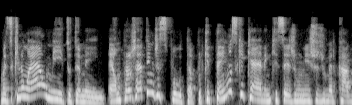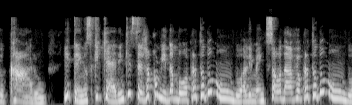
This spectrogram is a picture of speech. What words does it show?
mas que não é um mito também. É um projeto em disputa, porque tem os que querem que seja um nicho de mercado caro e tem os que querem que seja comida boa para todo mundo, alimento saudável para todo mundo.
